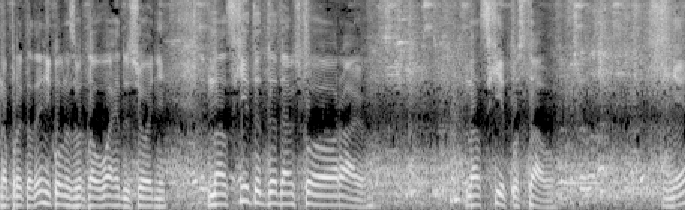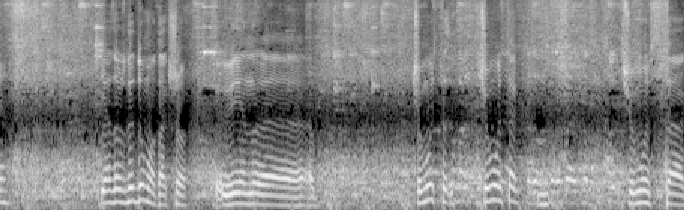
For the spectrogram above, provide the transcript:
Наприклад, я ніколи не звертав уваги до сьогодні. На схід від Едемського раю. На схід поставив. Ні. Я завжди думав так, що він е, чомусь, чомусь так чомусь так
